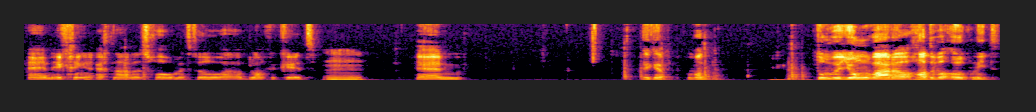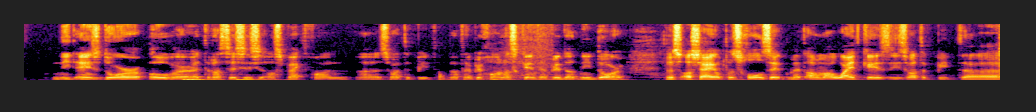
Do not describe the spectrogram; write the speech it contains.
En ik ging echt naar een school met veel blanke kids. mhm, En ik heb, want toen we jong waren, hadden we ook niet, niet eens door over het racistische aspect van eh, Zwarte Piet. Dat heb je gewoon als kind heb je dat niet door. Dus als jij op een school zit met allemaal white kids die Zwarte Piet eh,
